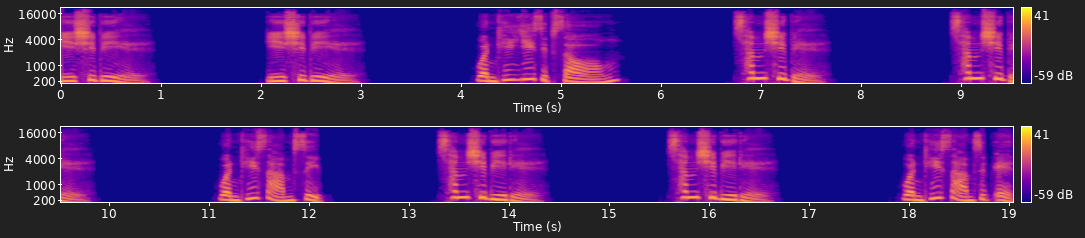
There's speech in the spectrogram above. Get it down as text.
22일, 22일, วันที่ยี่สิบสอง 30일, 30일, วันที่สามสิบ 31일, 31일, วันที่สามสิบเอ็ด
